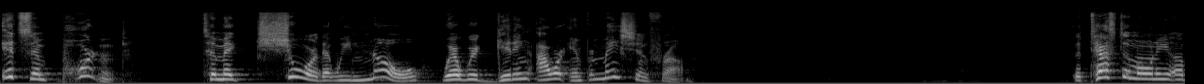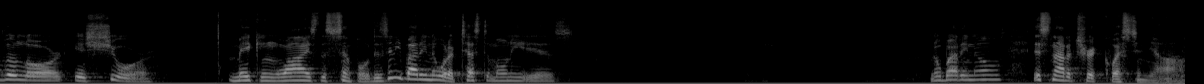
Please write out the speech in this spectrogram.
it's important to make sure that we know where we're getting our information from. The testimony of the Lord is sure, making wise the simple. Does anybody know what a testimony is? Nobody knows? It's not a trick question, y'all.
